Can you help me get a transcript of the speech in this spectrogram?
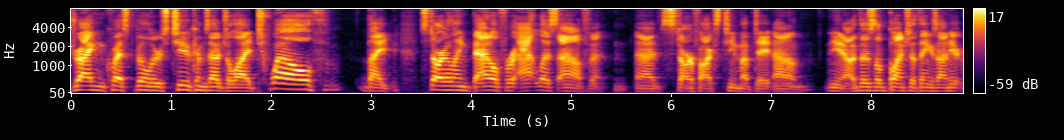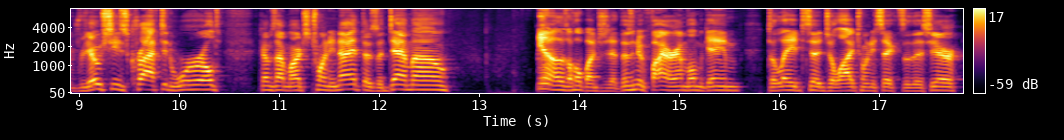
Dragon Quest Builders 2 comes out July 12th like Starlink Battle for Atlas. I don't know uh, Star Fox team update. I don't, you know, there's a bunch of things on here. Yoshi's Crafted World comes out March 29th. There's a demo. You know, there's a whole bunch of shit. There's a new Fire Emblem game delayed to July 26th of this year.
